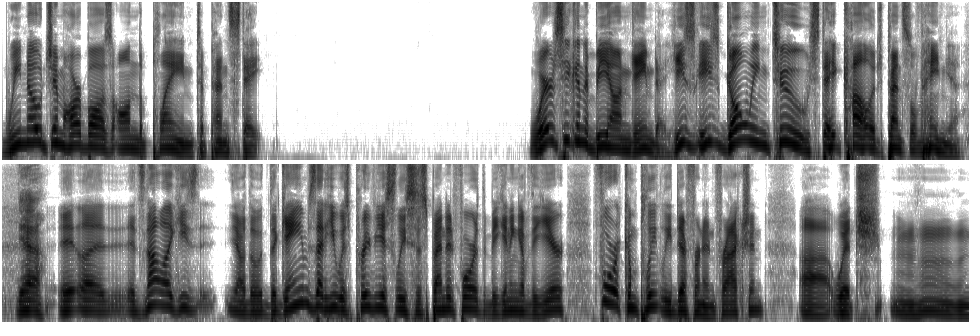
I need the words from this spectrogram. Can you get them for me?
we know Jim Harbaugh is on the plane to Penn State. Where's he going to be on game day? He's he's going to State College, Pennsylvania. Yeah. It, uh, it's not like he's you know the the games that he was previously suspended for at the beginning of the year for a completely different infraction, uh, which mm-hmm,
